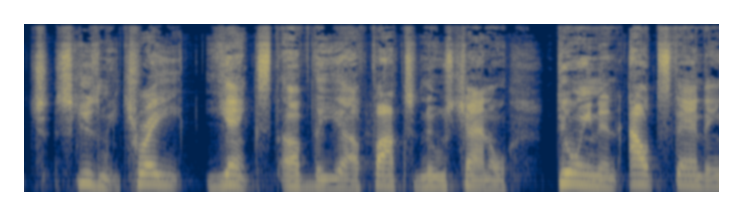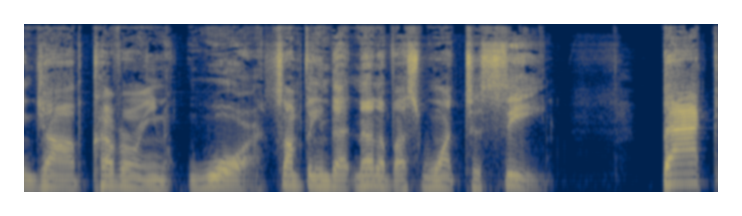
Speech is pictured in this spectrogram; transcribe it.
excuse me, Trey Yingst of the uh, Fox News Channel doing an outstanding job covering war, something that none of us want to see. Back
